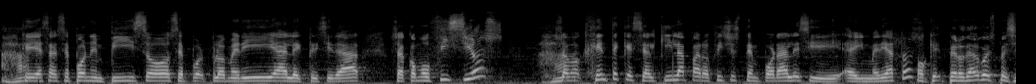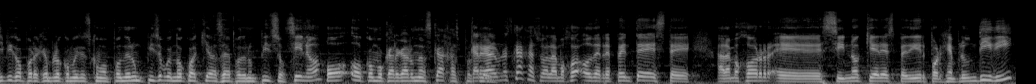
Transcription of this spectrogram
Ajá. que ya sabes, se ponen pisos, se plomería, electricidad, o sea, como oficios, Ajá. o sea, gente que se alquila para oficios temporales y, e inmediatos. Ok, pero de algo específico, por ejemplo, como dices, como poner un piso, pues no cualquiera sabe poner un piso. Sí, ¿no? O, o como cargar unas cajas. porque- cargar unas cajas o a lo mejor o de repente este a lo mejor eh, si no quieres pedir por ejemplo un Didi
